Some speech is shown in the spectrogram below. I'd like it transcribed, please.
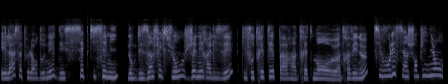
Et là, ça peut leur donner des septicémies, donc des infections généralisées qu'il faut traiter par un traitement euh, intraveineux. Si vous voulez, c'est un champignon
